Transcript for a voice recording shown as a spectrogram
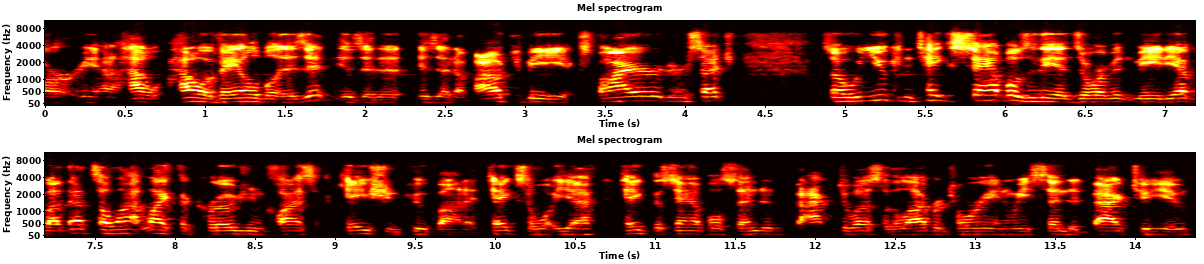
or you know, how, how available is it? Is it, a, is it about to be expired or such? So you can take samples of the adsorbent media, but that's a lot like the corrosion classification coupon. It takes a while. You have to take the sample, send it back to us at the laboratory, and we send it back to you.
